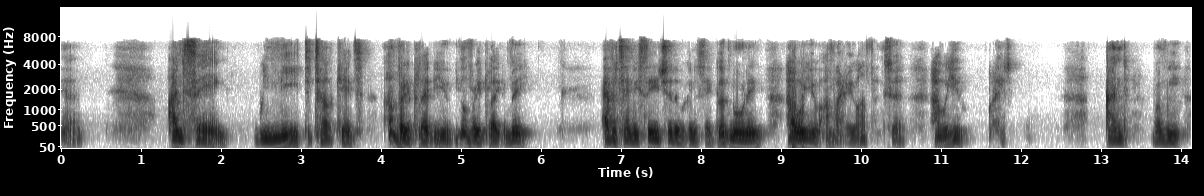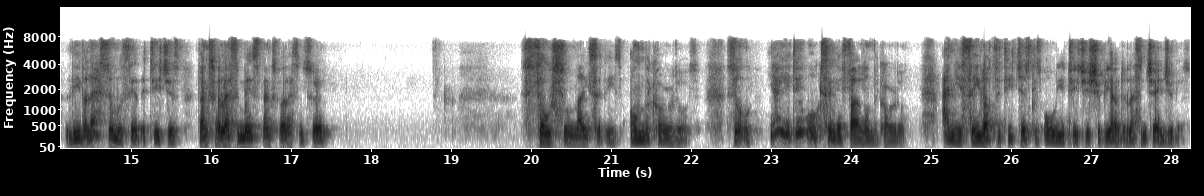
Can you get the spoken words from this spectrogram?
Yeah. I'm saying we need to tell kids, I'm very polite to you, you're very polite to me. Every time we see each other, we're going to say, Good morning. How are you? I'm very well, thanks, sir. How are you? Great. And when we leave a lesson, we'll say to the teachers, Thanks for the lesson, miss. Thanks for the lesson, sir. Social niceties on the corridors. So, yeah, you do walk single file on the corridor. And you see lots of teachers because all your teachers should be out of lesson changeovers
